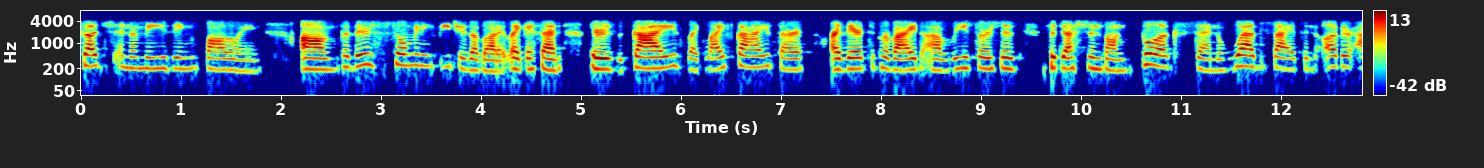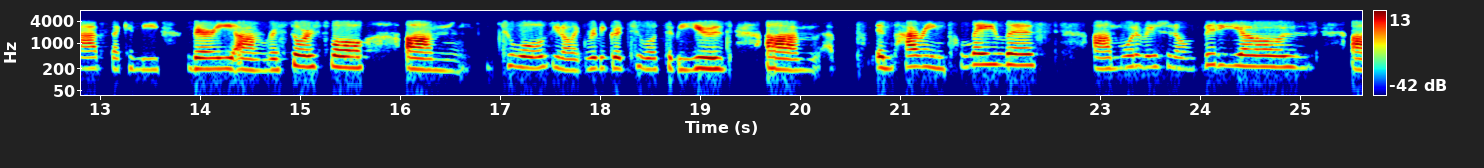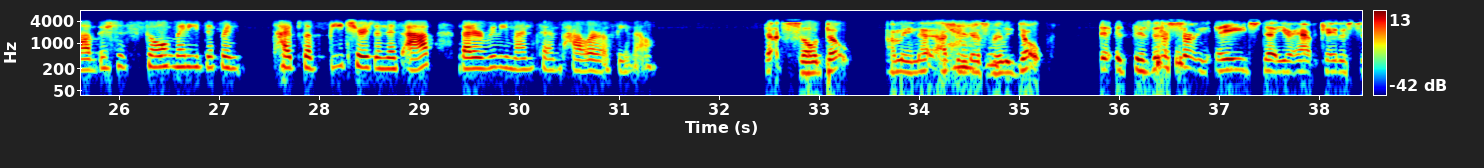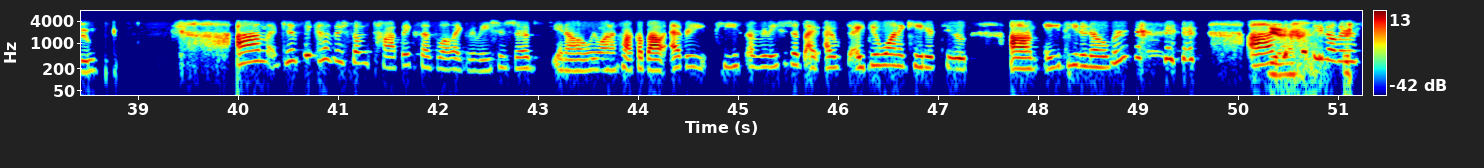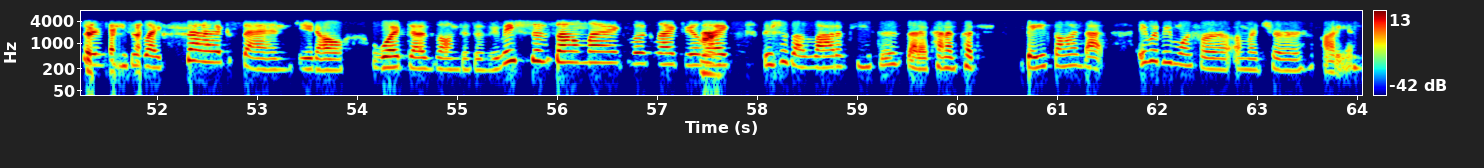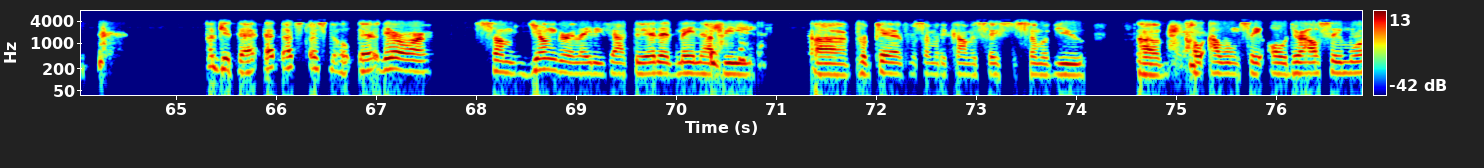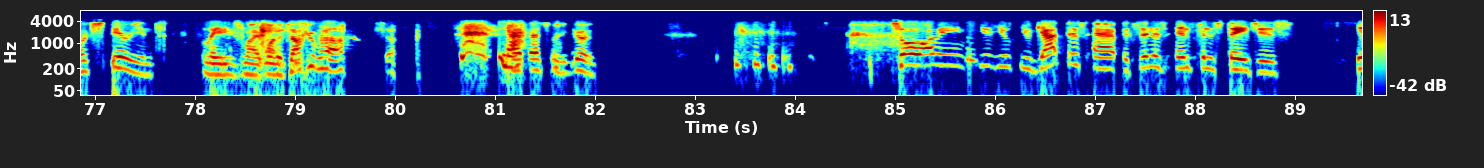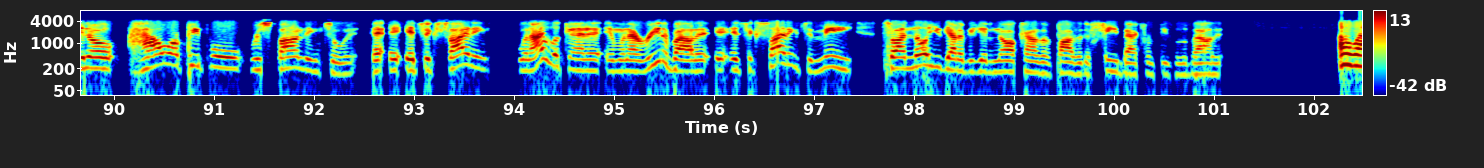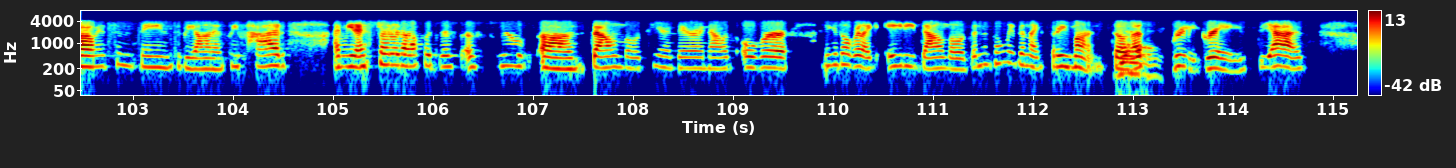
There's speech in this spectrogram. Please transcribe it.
such an amazing following. Um, but there's so many features about it. Like I said, there's guides, like life guides are are there to provide uh, resources, suggestions on books and websites and other apps that can be very um, resourceful. Um, tools, you know, like really good tools to be used. Um, empowering playlists, um, motivational videos. Uh, there's just so many different types of features in this app that are really meant to empower a female. That's so dope. I mean, that, I think that's really dope. Is, is there a certain age that your app caters to? Um, just because there's some topics as well, like relationships. You know, we want to talk about every piece of relationships. I I, I do want to cater to um 18 and over. um, yeah. because, you know, there's certain pieces like sex and you know what does long distance relationship sound like, look like, feel right. like. There's just a lot of pieces that I kind of touch based on that. It would be more for a mature audience. I get that. that that's that's dope. There there are some younger ladies out there that may not be uh, prepared for some of the conversations some of you, uh, I, I won't say older, I'll say more experienced ladies might want to talk about. So yeah. that, that's pretty good. so I mean, you, you you got this app. It's in its infant stages. You know, how are people responding to it? It's exciting when I look at it and when I read about it, it's exciting to me. So I know you got to be getting all kinds of positive feedback from people about it. Oh wow, it's insane to be honest. We've had, I mean, I started off with just a few uh, downloads here and there, and now it's over. I think it's over like 80 downloads, and it's only been like three months, so Whoa. that's really great. Yes.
